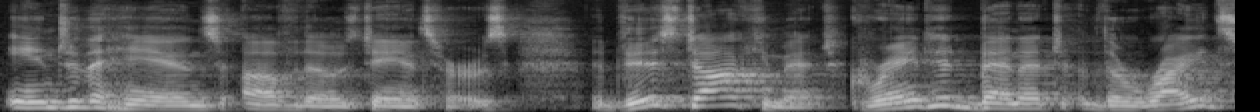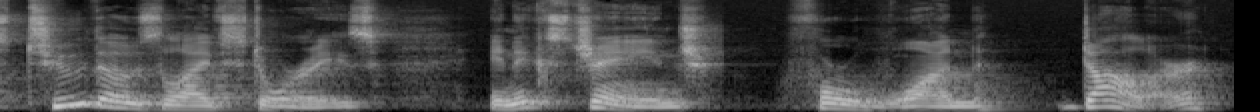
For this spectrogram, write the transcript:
into the hands of those dancers. This document granted Bennett the rights to those life stories in exchange for one dollar.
